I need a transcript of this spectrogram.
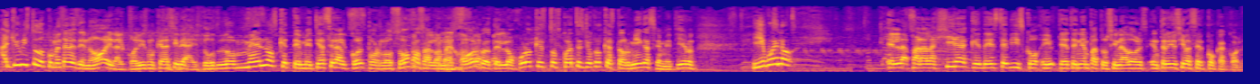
ah, yo he visto documentales de no, el alcoholismo que era así de, ay, dude, lo menos que te metías era alcohol por los ojos, a lo mejor, pero te lo juro que estos cuates, yo creo que hasta hormigas se metieron. Y bueno, para la gira que de este disco eh, ya tenían patrocinadores, entre ellos iba a ser Coca-Cola.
